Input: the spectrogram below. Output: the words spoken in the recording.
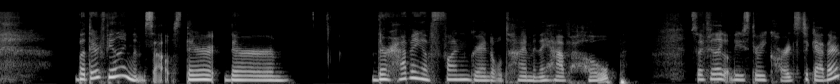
but they're feeling themselves. They're they're they're having a fun grand old time and they have hope. So I feel like these three cards together,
